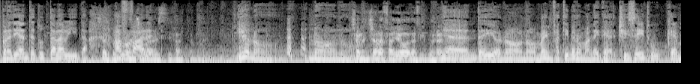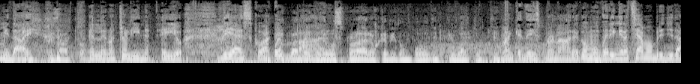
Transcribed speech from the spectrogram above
praticamente tutta la vita Certo, a tu non ce fare... l'avresti fatta mai. Io no, no, no. Se non ce la fai ora, figurati. Niente, io no, no, ma infatti meno male che ci sei tu che mi dai Esatto. e le noccioline e io riesco a Poi qua dentro campare. devo spronare, ho capito un po' di più a tutti. Ma anche devi spronare. Comunque ringraziamo Brigida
